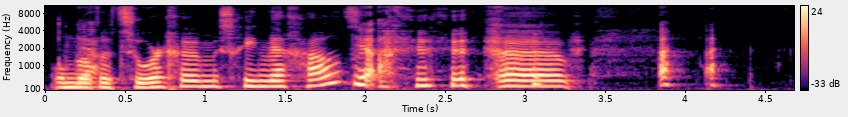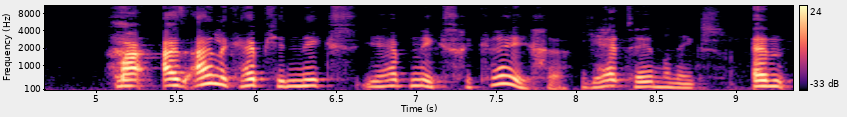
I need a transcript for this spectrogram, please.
omdat Ja. het zorgen misschien weghaalt. Ja. Uh, maar uiteindelijk heb je niks, je hebt niks gekregen. Je hebt helemaal niks. En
